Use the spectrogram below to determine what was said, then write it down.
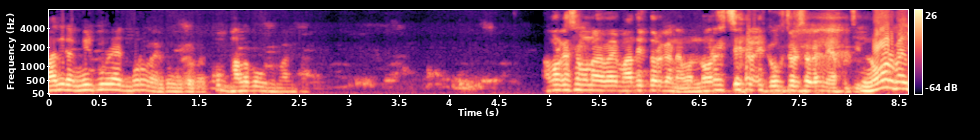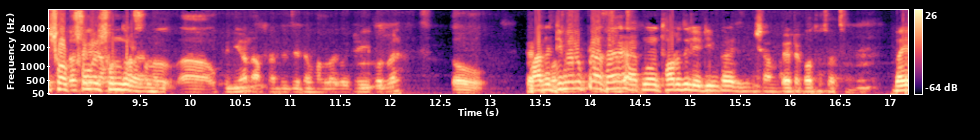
মাদিরা মিরপুরের এক বড় ভাই কবুতর ভাই খুব ভালো কবুতর মাদিরা। আমার কাছে মনে হয় ভাই মাদির দরকার না আমার নরের চেহারা কবুতর ছড়া নেওয়া উচিত। নর ভাই সব সময় সুন্দর ওপিনিয়ন আপনাদের যেটা ভালো লাগে ওইটাই করবেন তো মাদের ডিমের উপরে আছে আপনি থর দিলে ডিম পাই দিবেন ইনশাআল্লাহ। এটা কত চাচ্ছেন ভাই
